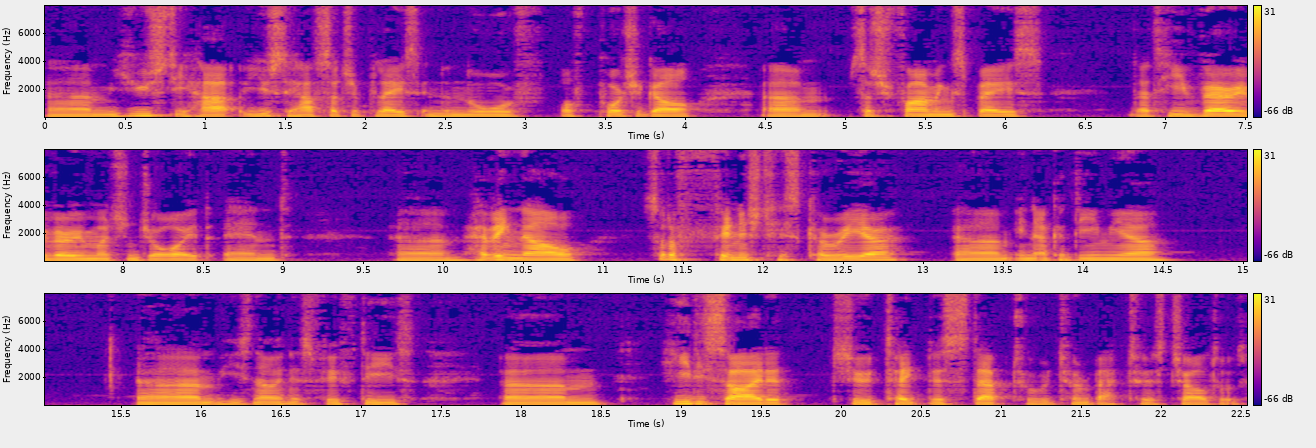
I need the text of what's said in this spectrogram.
um, used to have used to have such a place in the north of Portugal, um, such a farming space that he very very much enjoyed, and um, having now sort of finished his career um, in academia, um, he's now in his fifties. Um, he decided to take this step to return back to his childhood.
